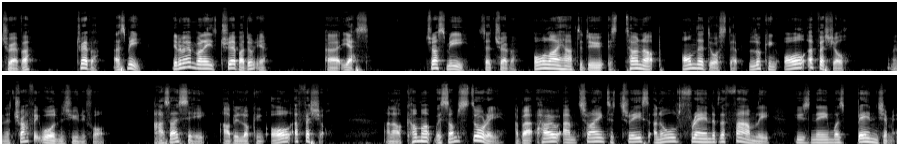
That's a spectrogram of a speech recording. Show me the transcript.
Trevor? Trevor, that's me. You remember my name's Trevor, don't you? Uh, yes. Trust me, said Trevor. All I have to do is turn up on their doorstep looking all official in a traffic warden's uniform. As I say, I'll be looking all official, and I'll come up with some story about how I'm trying to trace an old friend of the family whose name was Benjamin,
